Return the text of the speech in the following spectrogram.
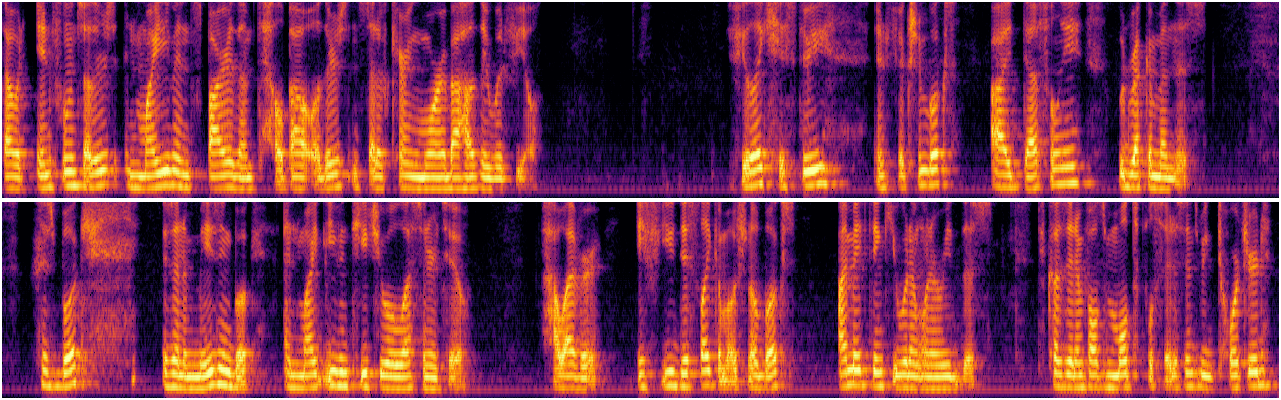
that would influence others and might even inspire them to help out others instead of caring more about how they would feel. If you like history and fiction books, I definitely would recommend this. His book is an amazing book and might even teach you a lesson or two. However, if you dislike emotional books, I may think you wouldn't want to read this because it involves multiple citizens being tortured,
